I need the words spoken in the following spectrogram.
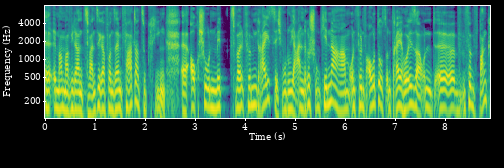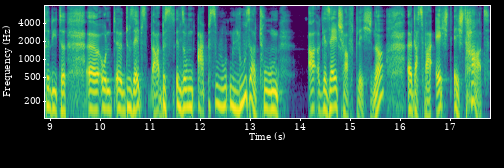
äh, immer mal wieder einen Zwanziger von seinem Vater zu kriegen. Äh, auch schon mit 12, 35, wo du ja andere schon Kinder haben und fünf Autos und drei Häuser und äh, fünf Bankkredite. Äh, und äh, du selbst bist in so einem absoluten Losertum gesellschaftlich, ne? Äh, das war echt, echt hart.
